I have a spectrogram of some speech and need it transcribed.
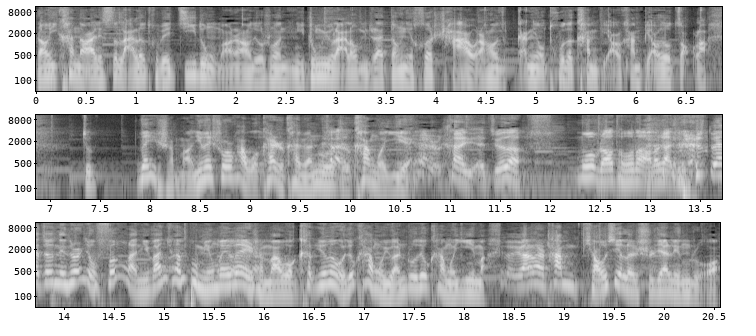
然后一看到爱丽丝来了，特别激动嘛，然后就说你终于来了，我们一直在等你喝茶，然后赶紧有兔子看表，看表就走了，就为什么？因为说实话，我开始看原著只看过一，开始看也觉得。摸不着头脑的感觉，对，就那堆人就疯了，你完全不明白为什么。我看，因为我就看过原著，就看过一嘛。对，原来是他们调戏了时间领主，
